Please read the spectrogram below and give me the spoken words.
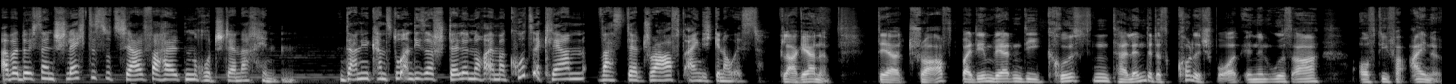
Aber durch sein schlechtes Sozialverhalten rutscht er nach hinten. Daniel, kannst du an dieser Stelle noch einmal kurz erklären, was der Draft eigentlich genau ist? Klar, gerne. Der Draft, bei dem werden die größten Talente des College-Sport in den USA auf die Vereine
